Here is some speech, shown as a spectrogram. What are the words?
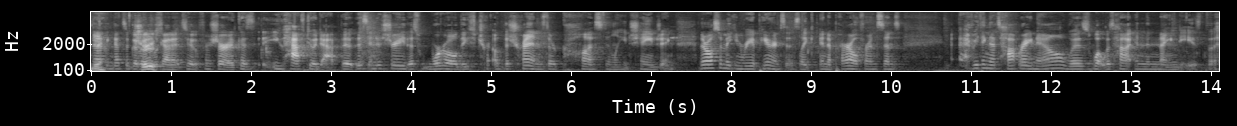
No, Yeah. I think that's a good way to look at it too, for sure. Because you have to adapt. This industry, this world, these tr- the trends, they're constantly changing. They're also making reappearances, like in apparel, for instance. everything that's hot right now was what was hot in the 90s. The,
